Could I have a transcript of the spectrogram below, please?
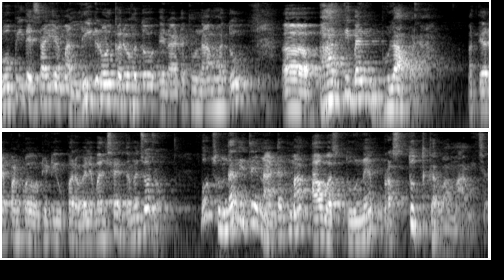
ગોપી દેસાઈએ એમાં લીડ રોલ કર્યો હતો. એ નાટકનું નામ હતું ભારતીબેન ભૂલા પડ્યા અત્યારે પણ કોઈ ઓટીટી ઉપર અવેલેબલ છે. તમે જોજો. બહુ સુંદર રીતે નાટકમાં આ વસ્તુને પ્રસ્તુત કરવામાં આવી છે.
